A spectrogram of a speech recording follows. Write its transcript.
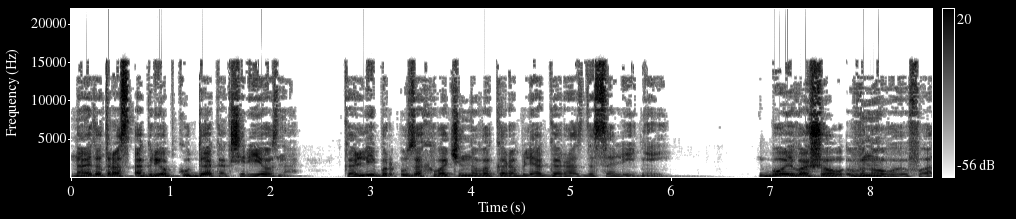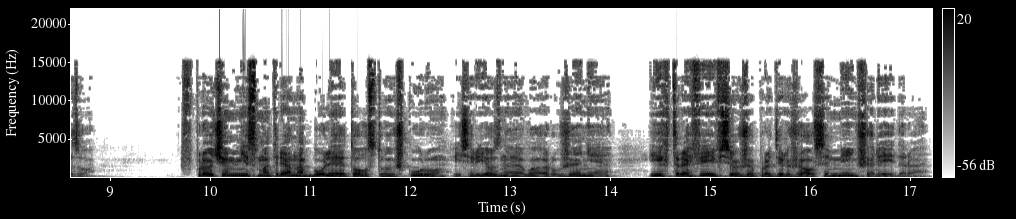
на этот раз огреб куда как серьезно. Калибр у захваченного корабля гораздо солидней. Бой вошел в новую фазу. Впрочем, несмотря на более толстую шкуру и серьезное вооружение, их трофей все же продержался меньше рейдера.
